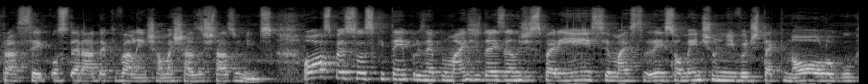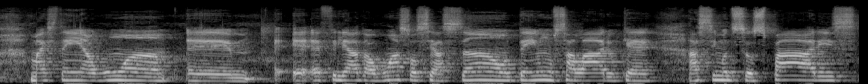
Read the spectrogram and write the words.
para ser considerado equivalente ao mestrado dos Estados Unidos. Ou as pessoas que têm, por exemplo, mais de 10 anos de experiência, mas têm somente um nível de tecnólogo, mas tem alguma é, é, é filiado a alguma associação, tem um salário que é acima dos seus pares.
